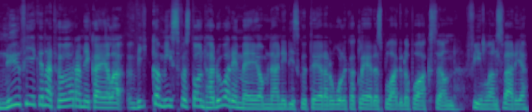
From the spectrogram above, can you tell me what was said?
Nyfiken att höra, Mikaela, vilka missförstånd har du varit med om när ni diskuterar olika klädesplagg då på axeln Finland-Sverige?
